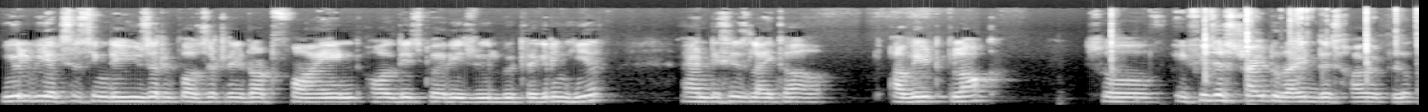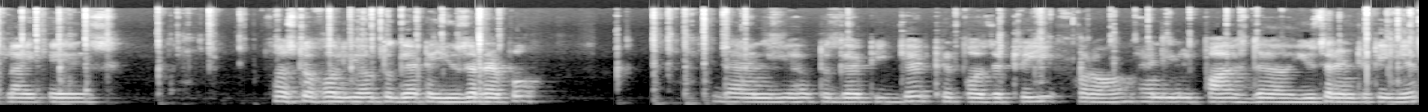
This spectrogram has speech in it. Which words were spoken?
we will be accessing the user repository dot find all these queries we will be triggering here. And this is like a await block. So if you just try to write this how it look like is first of all you have to get a user repo. Then you have to get get repository from and you will pass the user entity here.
